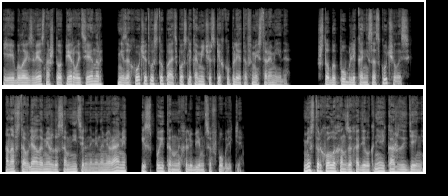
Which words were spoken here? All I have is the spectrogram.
Ей было известно, что первый тенор не захочет выступать после комических куплетов мистера Мида. Чтобы публика не соскучилась, она вставляла между сомнительными номерами испытанных любимцев публики. Мистер Холохан заходил к ней каждый день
